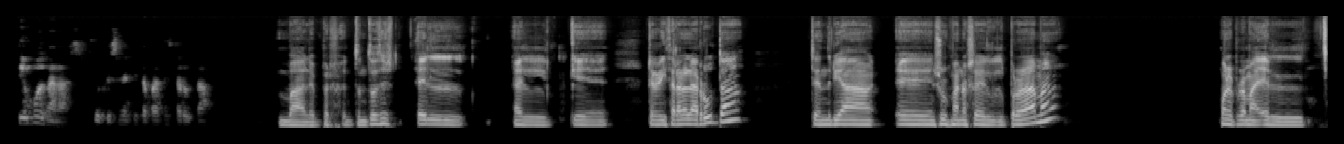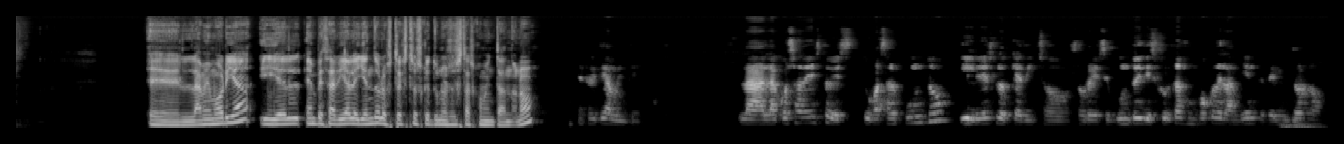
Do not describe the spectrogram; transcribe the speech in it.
tiempo y ganas, lo que se necesita para hacer esta ruta. Vale, perfecto. Entonces, el, el que realizará la ruta tendría eh, en sus manos el programa. Bueno, el programa, el, eh, la memoria, y él empezaría leyendo los textos que tú nos estás comentando, ¿no? La, la cosa de esto es, tú vas al punto y lees lo que ha dicho sobre ese punto y disfrutas un poco del ambiente, del entorno.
